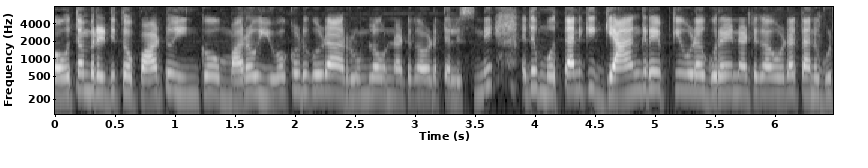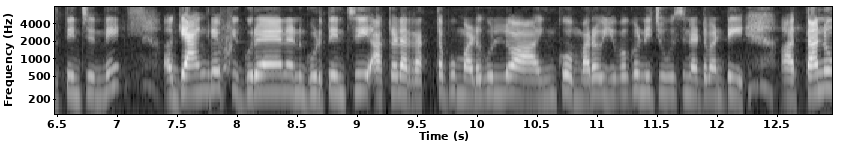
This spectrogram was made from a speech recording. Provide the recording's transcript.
గౌతమ్ రెడ్డితో పాటు ఇంకో మరో యువకుడు కూడా ఆ రూమ్లో ఉన్నట్టుగా కూడా తెలుస్తుంది. అయితే మొత్తానికి గ్యాంగ్ రేప్కి కూడా గురైనట్టుగా కూడా తను గుర్తించింది. గ్యాంగ్ రేప్కి గురయ్యానని గుర్తించి అక్కడ రక్తపు మడుగుల్లో ఆ ఇంకో మరో యువకుడిని చూసినటువంటి తను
